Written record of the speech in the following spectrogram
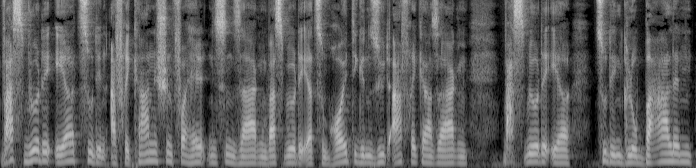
was würde er zu den afrikanischen Verhältnissen sagen? Was würde er zum heutigen Südafrika sagen? Was würde er zu den globalen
